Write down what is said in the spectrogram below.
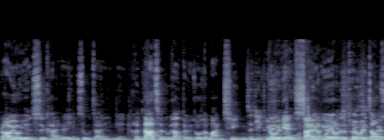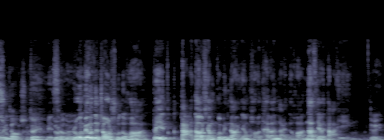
然后有袁世凯的因素在里面，很大程度上等于说是满清自己退有一点善因为有那个退位诏书对，没错如果没有这诏书的话，被打到像国民党一样跑到台湾来的话，那才叫打赢。对。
